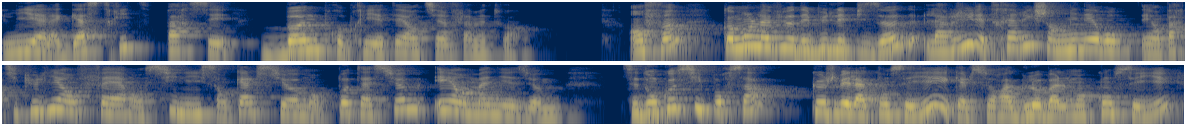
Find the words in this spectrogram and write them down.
liées à la gastrite par ses bonnes propriétés anti-inflammatoires. Enfin, comme on l'a vu au début de l'épisode, l'argile est très riche en minéraux, et en particulier en fer, en silice, en calcium, en potassium et en magnésium. C'est donc aussi pour ça que je vais la conseiller et qu'elle sera globalement conseillée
